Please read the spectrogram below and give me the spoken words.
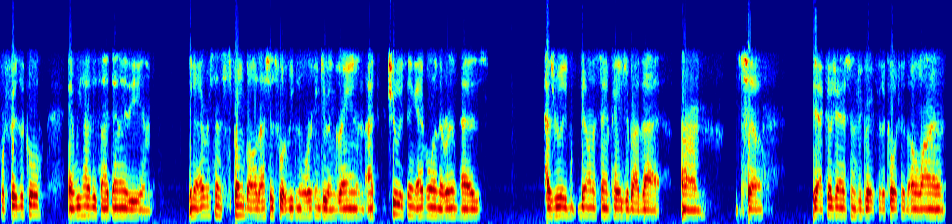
We're physical, and we have this identity. And you know, ever since spring ball, that's just what we've been working to ingrain. And I truly think everyone in the room has has really been on the same page about that. Um, so, yeah, Coach Anderson's been great for the culture of the O line.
